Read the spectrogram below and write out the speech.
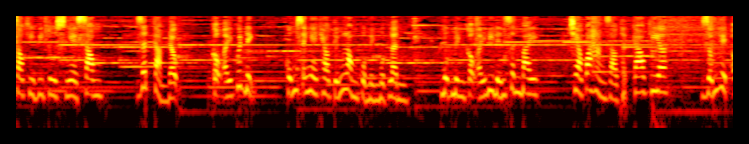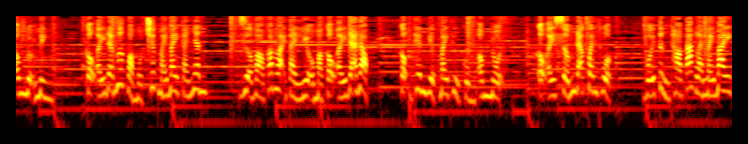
Sau khi Vitus nghe xong, rất cảm động, cậu ấy quyết định cũng sẽ nghe theo tiếng lòng của mình một lần. Một mình cậu ấy đi đến sân bay, trèo qua hàng rào thật cao kia, giống hệt ông nội mình. Cậu ấy đã bước vào một chiếc máy bay cá nhân, dựa vào các loại tài liệu mà cậu ấy đã đọc, cộng thêm việc bay thử cùng ông nội, cậu ấy sớm đã quen thuộc với từng thao tác lái máy bay.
